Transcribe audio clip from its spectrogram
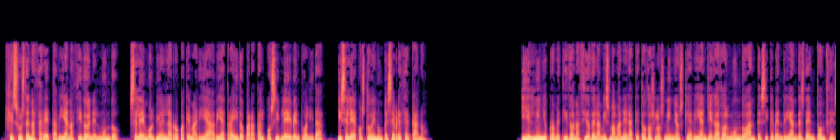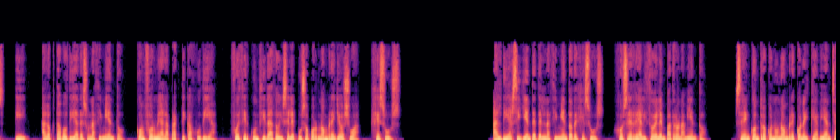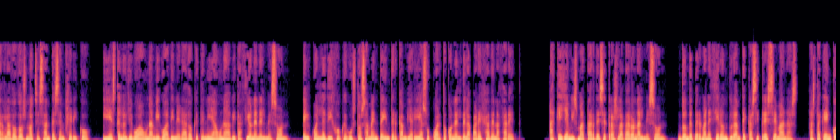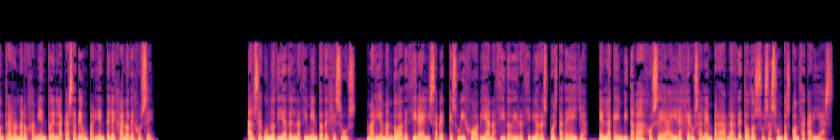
Jesús de Nazaret había nacido en el mundo, se le envolvió en la ropa que María había traído para tal posible eventualidad, y se le acostó en un pesebre cercano. Y el niño prometido nació de la misma manera que todos los niños que habían llegado al mundo antes y que vendrían desde entonces, y, al octavo día de su nacimiento, conforme a la práctica judía, fue circuncidado y se le puso por nombre Joshua, Jesús. Al día siguiente del nacimiento de Jesús, José realizó el empadronamiento se encontró con un hombre con el que habían charlado dos noches antes en Jericó, y éste lo llevó a un amigo adinerado que tenía una habitación en el mesón, el cual le dijo que gustosamente intercambiaría su cuarto con el de la pareja de Nazaret. Aquella misma tarde se trasladaron al mesón, donde permanecieron durante casi tres semanas, hasta que encontraron alojamiento en la casa de un pariente lejano de José. Al segundo día del nacimiento de Jesús, María mandó a decir a Elizabeth que su hijo había nacido y recibió respuesta de ella, en la que invitaba a José a ir a Jerusalén para hablar de todos sus asuntos con Zacarías.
